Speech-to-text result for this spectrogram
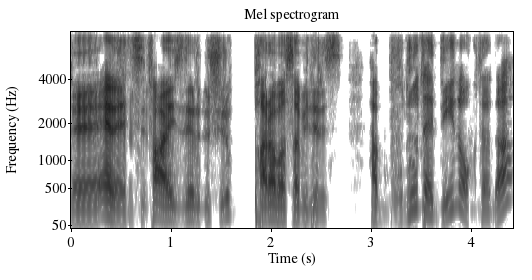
e, evet faizleri düşürüp para basabiliriz. Ha bunu dediği noktada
